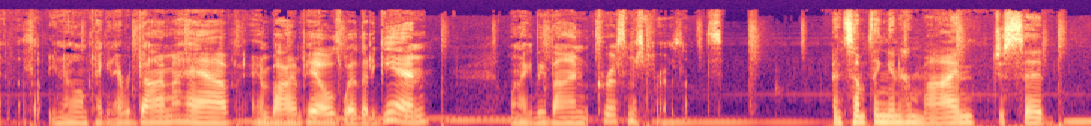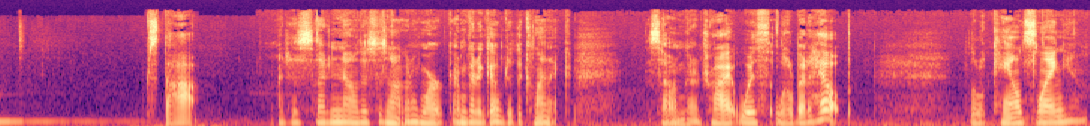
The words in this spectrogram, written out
And I thought, you know, I'm taking every dime I have and buying pills with it again when I could be buying Christmas presents. And something in her mind just said, stop. I just said, no, this is not going to work. I'm going to go to the clinic. So I'm going to try it with a little bit of help, a little counseling,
